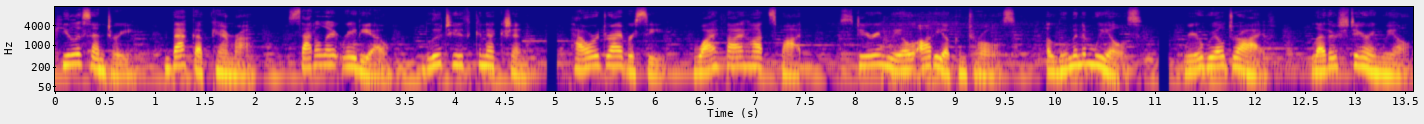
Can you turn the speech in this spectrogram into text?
Keyless entry, backup camera, satellite radio, Bluetooth connection, power driver seat, Wi-Fi hotspot, steering wheel audio controls, aluminum wheels, rear wheel drive, leather steering wheel.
